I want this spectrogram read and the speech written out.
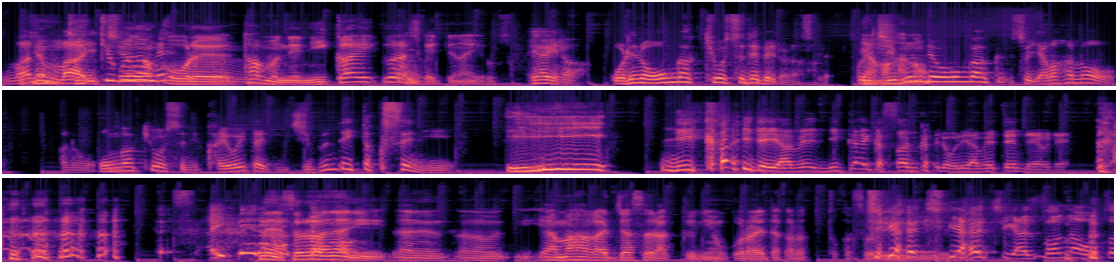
まあでもまあ結局なんか俺、うん。多分ね、2回ぐらいしか行ってないよ。早いな。俺の音楽教室レベルなそれ。自分で音楽そうヤマハのあの音楽教室に通いたいって自分で言ったくせに。ええ2回でやめ2回か3回で俺やめてんだよね 最低ねそれは何？あのヤマハがジャスラックに怒られたからとかそういう違う違う違うそんな大人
